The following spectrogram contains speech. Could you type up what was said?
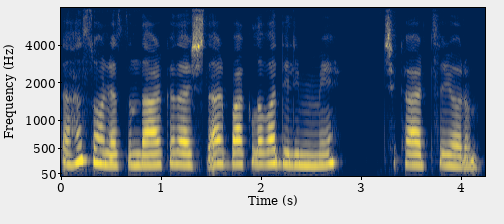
Daha sonrasında arkadaşlar baklava dilimimi çıkartıyorum.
